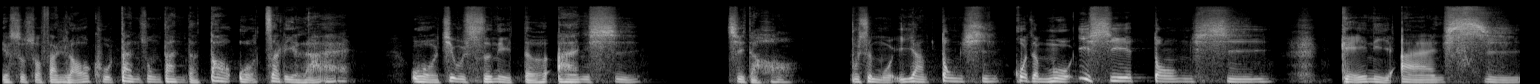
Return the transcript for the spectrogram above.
耶稣说：“凡劳苦担重担的，到我这里来。”我就使你得安息，记得哈，不是某一样东西或者某一些东西给你安息，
